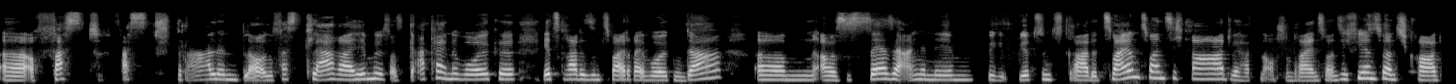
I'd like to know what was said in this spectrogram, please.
äh, auch fast, fast strahlend blau, also fast klarer Himmel, fast gar keine Wolke. Jetzt gerade sind zwei, drei Wolken da, ähm, aber es ist sehr, sehr angenehm. Jetzt sind es gerade 22 Grad, wir hatten auch schon 23, 24 Grad.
